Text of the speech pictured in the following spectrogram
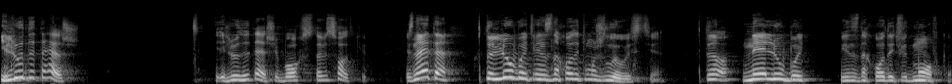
І люди теж. І люди теж, і Бог 100%. І знаєте, хто любить, він знаходить можливості. Хто не любить, він знаходить відмовки.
